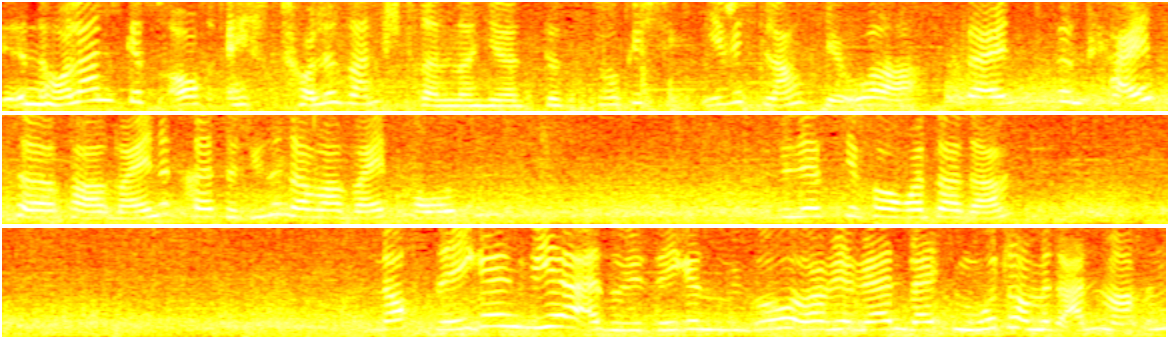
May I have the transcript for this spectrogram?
in Holland gibt es auch echt tolle Sandstrände hier. Das ist wirklich ewig lang hier. Uah. Da hinten sind Kitesurfer. Meine Fresse, die sind aber weit draußen. Sind jetzt hier vor Rotterdam. Noch segeln wir, also wir segeln sowieso, aber wir werden gleich einen Motor mit anmachen.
